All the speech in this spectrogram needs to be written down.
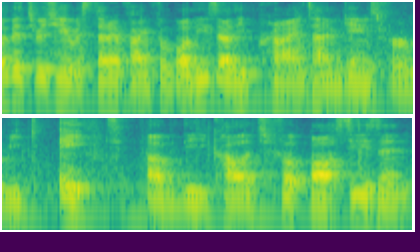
up? It's Rich here with Fine Football. These are the primetime games for Week 8 of the college football season.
